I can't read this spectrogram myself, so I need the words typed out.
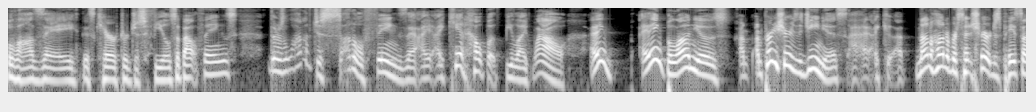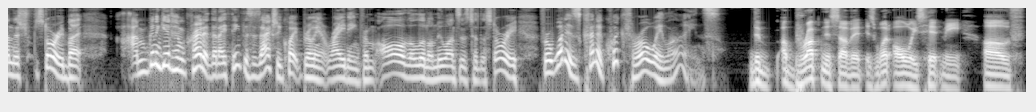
blase this character just feels about things, there's a lot of just subtle things that I, I can't help but be like, wow, I think I think Bolaños, I'm, I'm pretty sure he's a genius. I, am not 100% sure just based on this story, but I'm going to give him credit that I think this is actually quite brilliant writing from all the little nuances to the story for what is kind of quick throwaway lines. The abruptness of it is what always hit me of,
